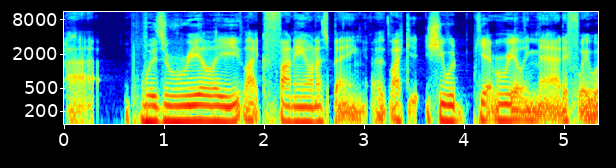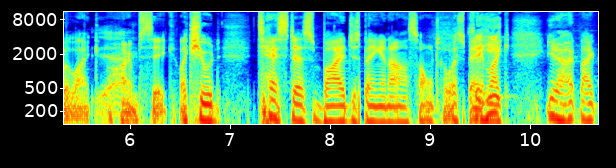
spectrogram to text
uh, was really like funny on us being uh, like she would get really mad if we were like Yeah. homesick. Like she would test us by just being an asshole to us, being he- like, you know, like.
